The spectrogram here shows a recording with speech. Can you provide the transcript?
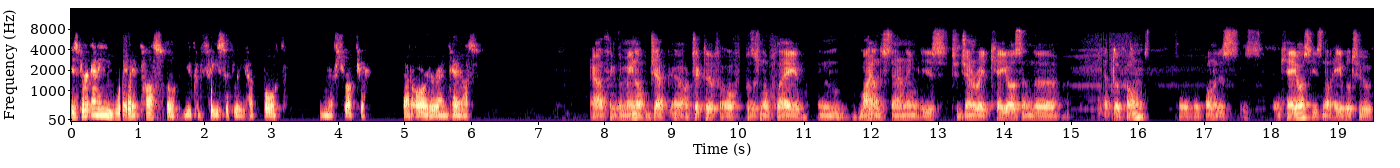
Is there any way possible you could feasibly have both in your structure, that order and chaos? I think the main uh, objective of positional play, in my understanding, is to generate chaos in the at the opponent. So the opponent is, is in chaos; he's not able to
